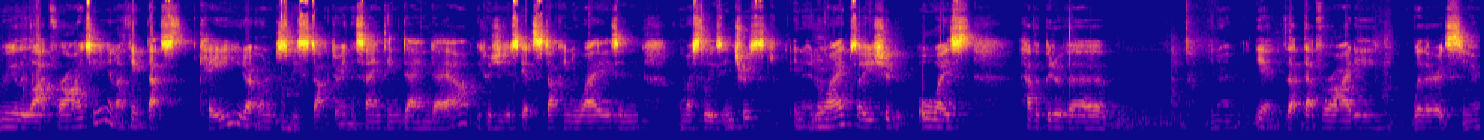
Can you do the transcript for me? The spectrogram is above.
really like variety, and I think that's key. You don't want to just be mm. stuck doing the same thing day in day out because you just get stuck in your ways and almost lose interest in in yeah. a way. So you should always have a bit of a, you know, yeah, that, that variety, whether it's you know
